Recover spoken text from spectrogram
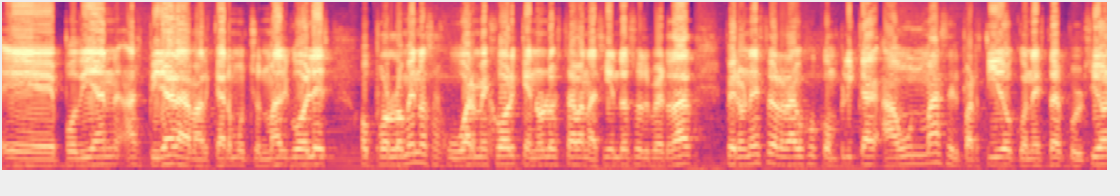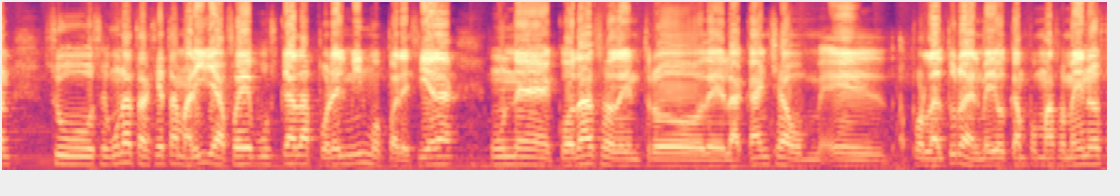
eh, podían aspirar a marcar muchos más goles o por lo menos a jugar mejor que no lo estaban haciendo, eso es verdad, pero Néstor Araujo complica aún más el partido con esta expulsión. Su segunda tarjeta amarilla fue buscada por él mismo, pareciera un eh, codazo dentro de la cancha eh, por la altura del medio campo más o menos,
